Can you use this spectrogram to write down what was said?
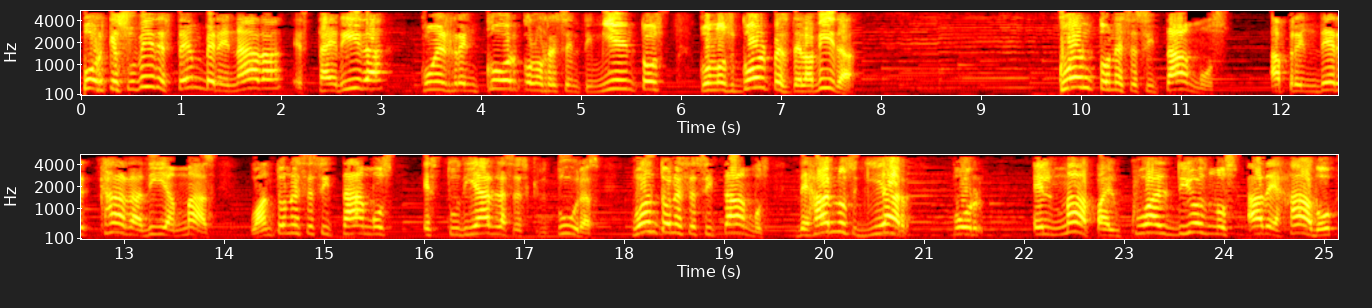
Porque su vida está envenenada, está herida con el rencor, con los resentimientos, con los golpes de la vida. ¿Cuánto necesitamos aprender cada día más? ¿Cuánto necesitamos estudiar las escrituras? ¿Cuánto necesitamos dejarnos guiar por el mapa el cual Dios nos ha dejado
